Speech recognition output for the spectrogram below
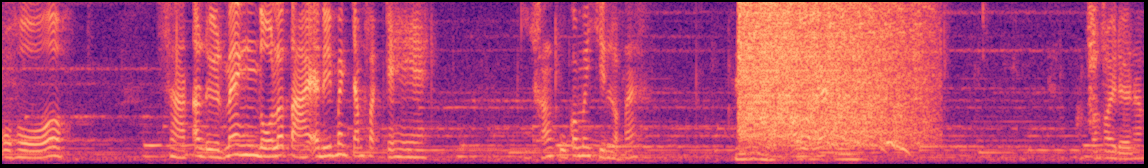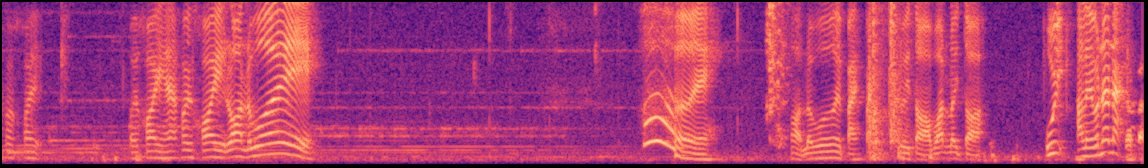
โอ้โหศาสตร์อันอื่นแม่งโดนแล้วตาย อันนี้แม่งจำสแกร์กี่ครั้งกูก็ไม่ชินหรอกนะ ค่อยๆเดินนะค่อยๆค่อยๆฮะ ค่อยๆรอดแล้วเว้ยเฮ้ยรอดแล้วเว้ยไปไปเลยต่อวัดเลยต่อ อุ้ยอะไรวะนั่นน่ะ จะไป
